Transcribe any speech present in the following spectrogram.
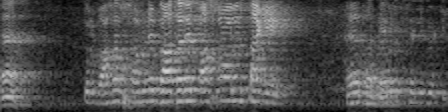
হ্যাঁ। তোর বাসার সামনে বাজারে পাঁচশো মানুষ থাকে। হ্যাঁ থাকে। সেলিব্রিটি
